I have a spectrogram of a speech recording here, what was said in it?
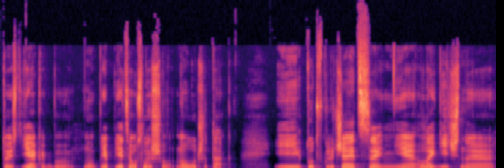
то есть я как бы, ну, я, я тебя услышал, но лучше так. И тут включается не логичное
